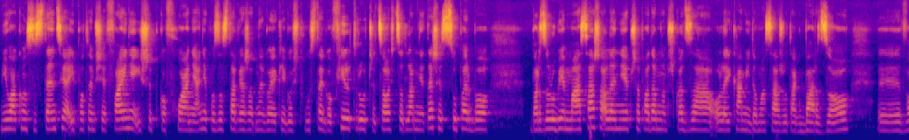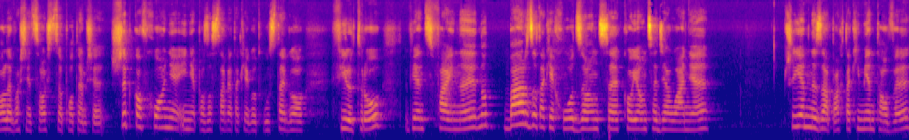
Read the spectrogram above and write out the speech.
miła konsystencja i potem się fajnie i szybko wchłania. Nie pozostawia żadnego jakiegoś tłustego filtru czy coś, co dla mnie też jest super, bo bardzo lubię masaż, ale nie przepadam na przykład za olejkami do masażu tak bardzo. Yy, wolę właśnie coś, co potem się szybko wchłonie i nie pozostawia takiego tłustego filtru, więc fajny, no bardzo takie chłodzące, kojące działanie. Przyjemny zapach, taki miętowy.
